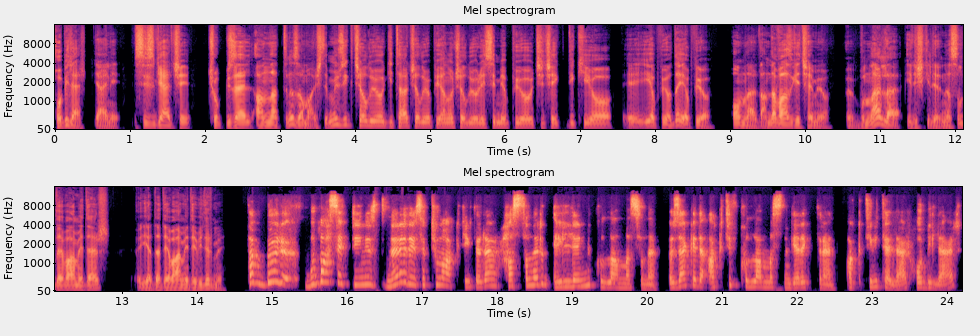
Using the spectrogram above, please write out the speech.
hobiler. Yani siz gerçi çok güzel anlattınız ama işte müzik çalıyor, gitar çalıyor, piyano çalıyor, resim yapıyor, çiçek dikiyor, e, yapıyor da yapıyor. Onlardan da vazgeçemiyor. E, bunlarla ilişkileri nasıl devam eder e, ya da devam edebilir mi? Tabii böyle bu bahsettiğiniz neredeyse tüm aktiviteler hastaların ellerini kullanmasını, özellikle de aktif kullanmasını gerektiren aktiviteler, hobiler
